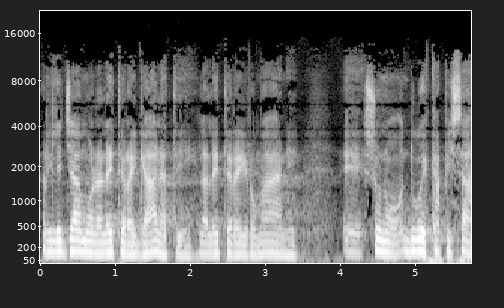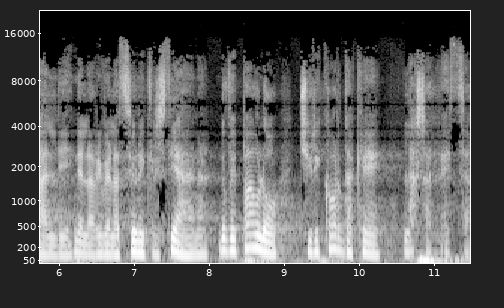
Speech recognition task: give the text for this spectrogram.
Rileggiamo la lettera ai Galati, la lettera ai Romani, eh, sono due capisaldi nella rivelazione cristiana, dove Paolo ci ricorda che la salvezza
